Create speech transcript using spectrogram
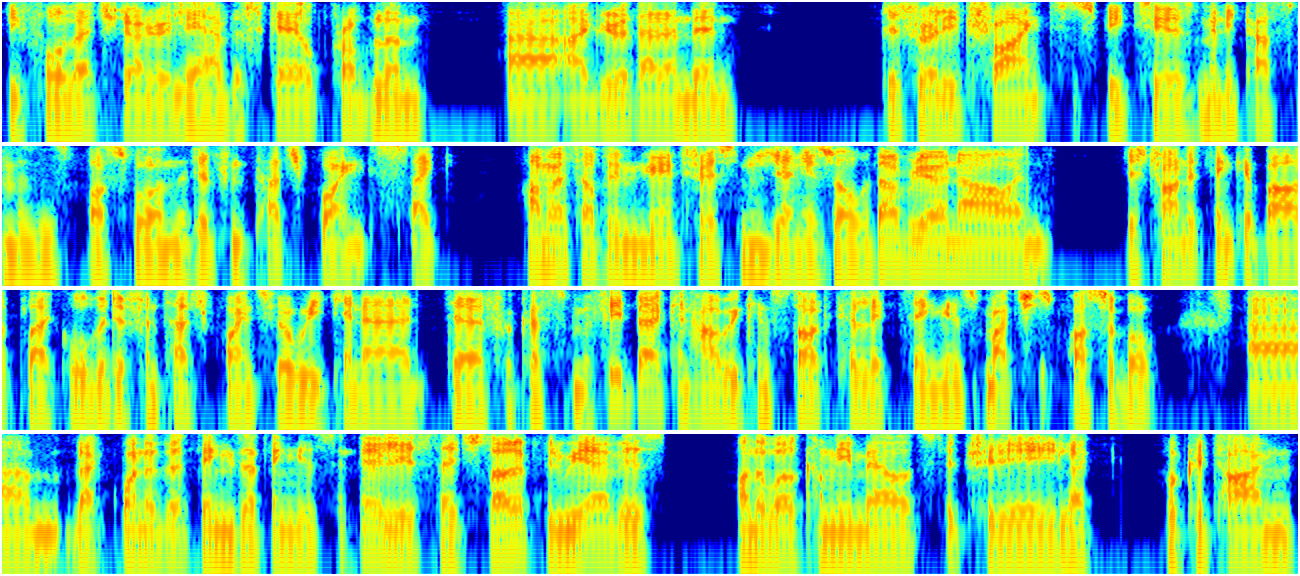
Before that, you don't really have a scale problem. Uh, I agree with that. And then just really trying to speak to as many customers as possible and the different touch points. Like I myself am going through a similar journey as well with Avrio now and just trying to think about like all the different touch points where we can add uh, for customer feedback and how we can start collecting as much as possible. Um, like one of the things I think is an earlier stage startup that we have is on the welcome email. It's literally like book a time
